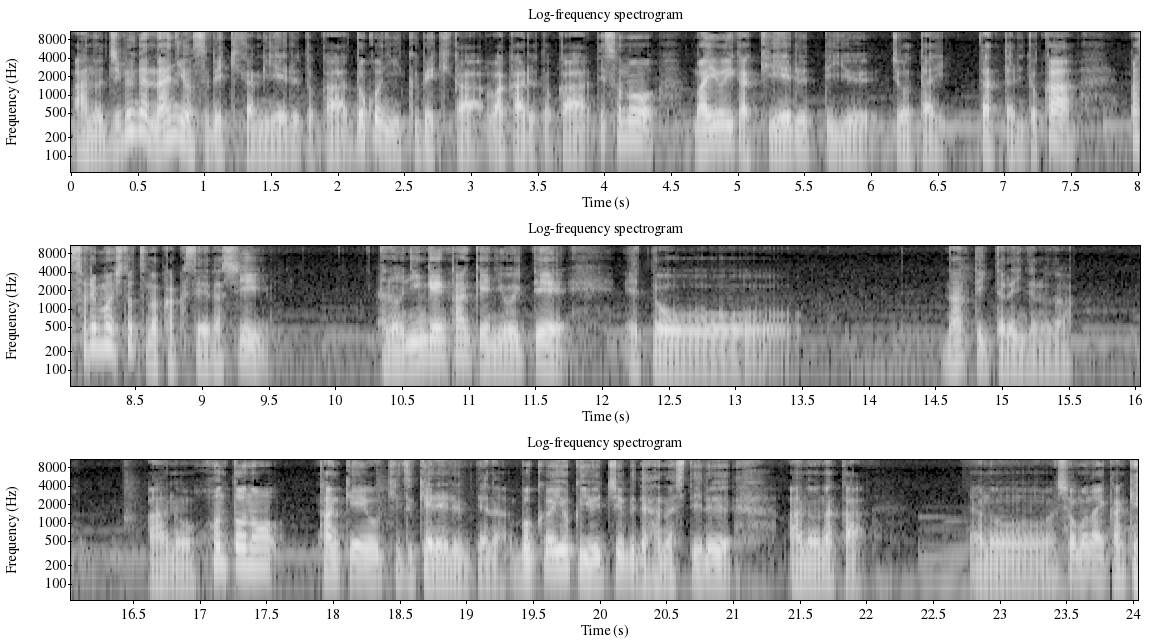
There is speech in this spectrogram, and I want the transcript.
あの自分が何をすべきか見えるとかどこに行くべきか分かるとかでその迷いが消えるっていう状態だったりとか、まあ、それも一つの覚醒だしあの人間関係においてえっと何て言ったらいいんだろうな。あの本当の関係を築けれるみたいな。僕がよく YouTube で話しているあのなんかあのしょうもない関係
